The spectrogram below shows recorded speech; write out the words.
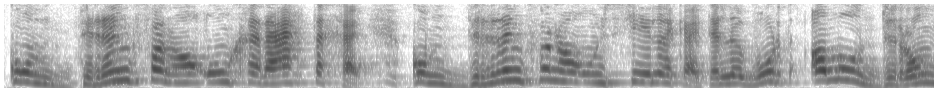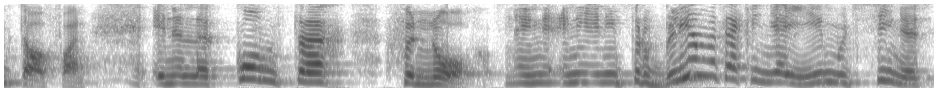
kom drink van haar ongeregtigheid, kom drink van haar onsedelikheid. Hulle word almal dronk daarvan en hulle kom terug vir nog. En en en die probleem wat ek en jy hier moet sien is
